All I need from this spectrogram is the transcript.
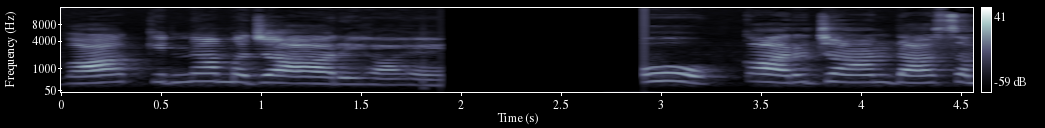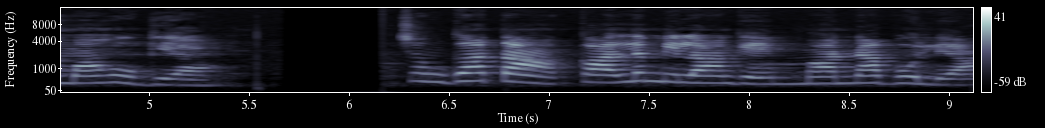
ਵਾਹ, ਕਿੰਨਾ ਮਜ਼ਾ ਆ ਰਿਹਾ ਹੈ। ਉਹ ਘਰ ਜਾਣ ਦਾ ਸਮਾਂ ਹੋ ਗਿਆ। ਚੰਗਾ ਤਾਂ ਕੱਲ ਮਿਲਾਂਗੇ, ਮਾਨਾ ਬੋਲਿਆ।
